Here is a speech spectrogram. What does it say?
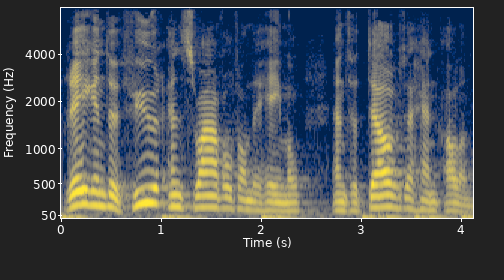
regende vuur en zwavel van de hemel en verdelgde hen allen.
